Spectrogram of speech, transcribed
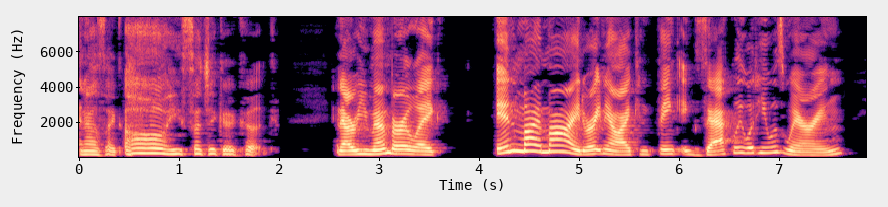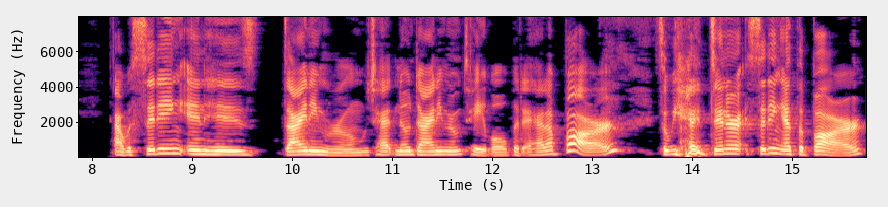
And I was like, oh, he's such a good cook. And I remember like in my mind right now, I can think exactly what he was wearing. I was sitting in his dining room, which had no dining room table, but it had a bar. So we had dinner sitting at the bar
